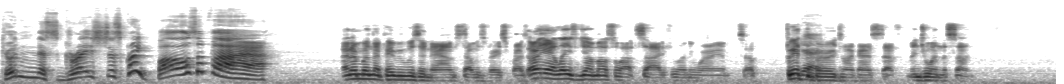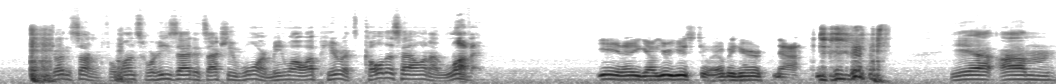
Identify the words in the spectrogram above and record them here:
Goodness gracious, Great Balls of Fire! I remember when that pay per view was announced. I was very surprised. Oh yeah, ladies and gentlemen, I'm also outside if you're wondering where I am. So forget Yeah. the birds and all that kind of stuff. I'm enjoying the sun. Enjoying the sun. For once, where he's at, it's actually warm. Meanwhile, up here, it's cold as hell, and I love it. Yeah, there you go. You're used to it. Over here, nah. Yeah, um,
